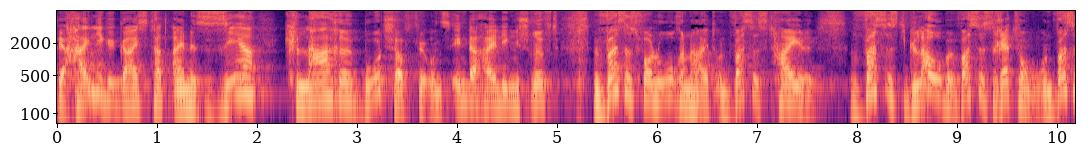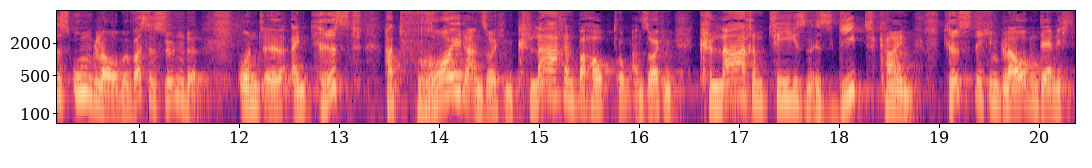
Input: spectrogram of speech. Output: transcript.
Der Heilige Geist hat eine sehr klare Botschaft für uns in der Heiligen Schrift. Was ist Verlorenheit und was ist Heil? Was ist Glaube? Was ist Rettung? Und was ist Unglaube? Was ist Sünde? Und äh, ein Christ hat Freude an solchen klaren Behauptungen, an solchen klaren Thesen. Es gibt keinen christlichen Glauben, der nicht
